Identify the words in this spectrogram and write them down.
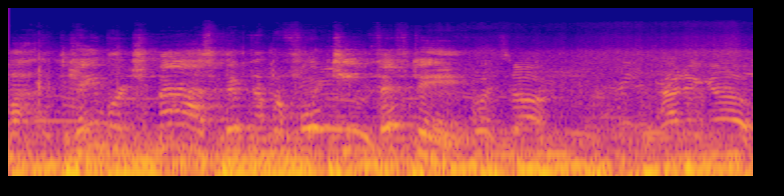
From Cambridge, Mass, bib number 1450. What's up? How'd it go?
